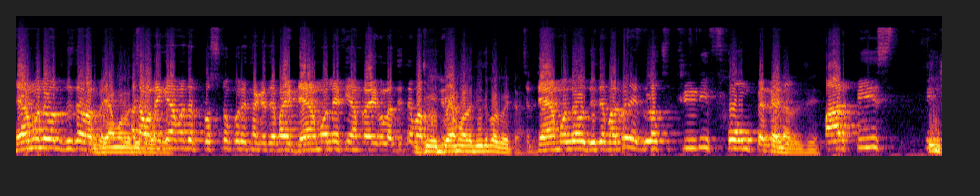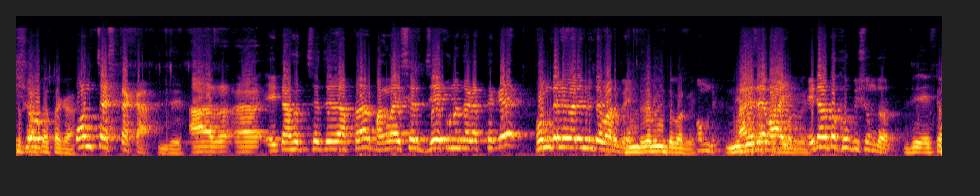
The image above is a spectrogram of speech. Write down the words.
ড্যামলেও দিতে পারবে। আচ্ছা অনেকে আমাদের প্রশ্ন করে থাকে যে ভাই ড্যামলে কি আমরা এগুলো দিতে পারব জি দিতে পারবে এটা। আচ্ছা, ড্যামলেও দিতে পারবেন এগুলো হচ্ছে 3D foam panel Panel, per piece 350 টাকা। 350 টাকা। জি। আর এটা হচ্ছে যে আপনার বাংলাদেশের যে কোনো জায়গা থেকে হোম ডেলিভারি নিতে পারবে। হোম ডেলিভারি দিতে পারবে। ভাই। এটাও তো খুবই সুন্দর। যে এটা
